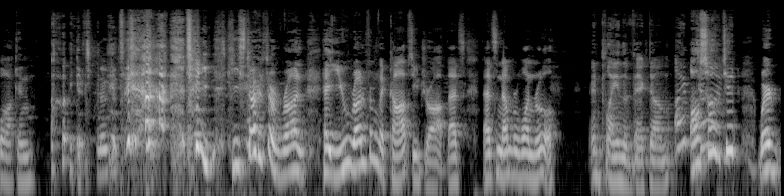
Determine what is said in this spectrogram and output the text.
Walking. he started to run. Hey, you run from the cops, you drop. That's that's number one rule. and playing the victim. I'm Also, done. dude, where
